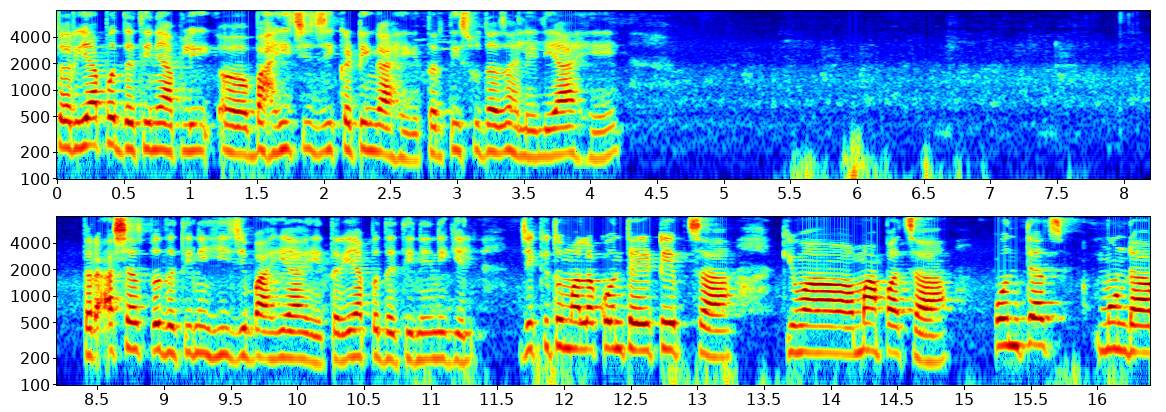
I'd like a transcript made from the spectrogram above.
तर या पद्धतीने आपली बाहीची जी कटिंग आहे तर ती सुद्धा झालेली आहे. तर अशाच पद्धतीने ही जी बाही आहे तर या पद्धतीने निघेल. जे की तुम्हाला कोणत्याही टेपचा किंवा मापाचा कोणत्याच मुंडा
